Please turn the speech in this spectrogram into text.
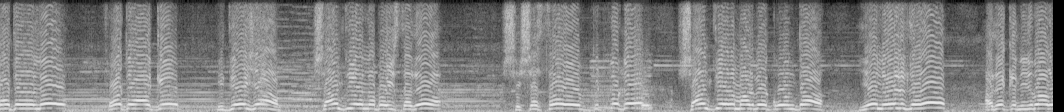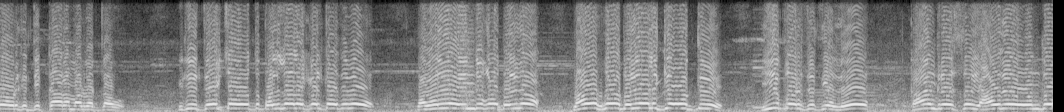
ಖಾತೆಯಲ್ಲಿ ಫೋಟೋ ಹಾಕಿ ಈ ದೇಶ ಶಾಂತಿಯನ್ನು ಬಯಸ್ತದೆ. ಶಸ್ತ್ರ ಬಿಟ್ಬಿಟ್ಟು ಶಾಂತಿಯನ್ನು ಮಾಡಬೇಕು ಅಂತ ಏನು ಹೇಳಿದ್ದಾರೆ, ಅದಕ್ಕೆ ನಿಜವಾಗ್ಲೂ ಅವ್ರಿಗೆ ಧಿಕ್ಕಾರ ಮಾಡ್ಬೇಕು ನಾವು. ಇಡೀ ದೇಶ ಇವತ್ತು ಬಲಿದಾನ ಕೇಳ್ತಾ ಇದ್ದೀವಿ. ನಾವೆಲ್ಲ ಹಿಂದೂಗಳು ಬಲಿದ ನಾವು ಕೂಡ ಬಲಿದಾನಕ್ಕೆ ಹೋಗ್ತೀವಿ. ಈ ಪರಿಸ್ಥಿತಿಯಲ್ಲಿ ಕಾಂಗ್ರೆಸ್ ಯಾವುದೇ ಒಂದು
